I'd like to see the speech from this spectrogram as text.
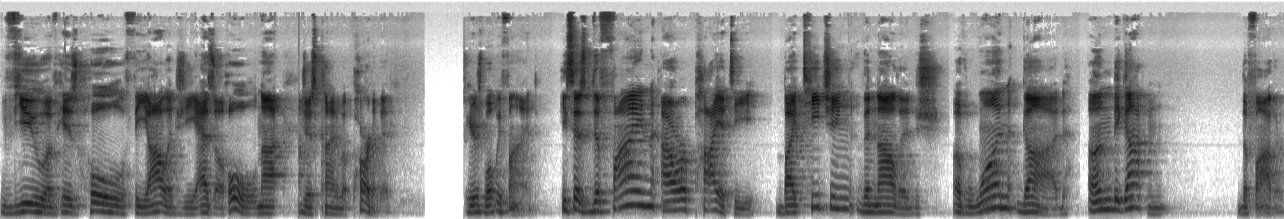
view of his whole theology as a whole, not just kind of a part of it. Here's what we find He says, Define our piety by teaching the knowledge of one God, unbegotten, the Father.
